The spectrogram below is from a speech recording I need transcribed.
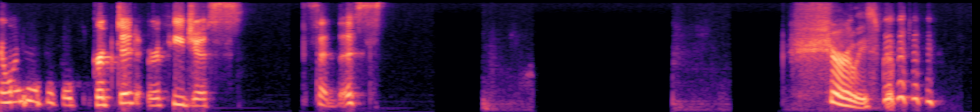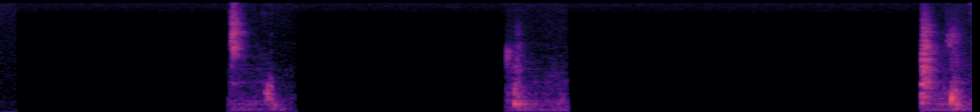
I wonder if this is scripted or if he just said this. Surely scripted.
